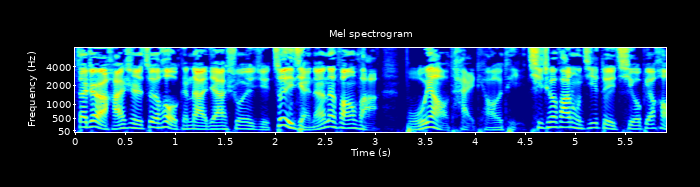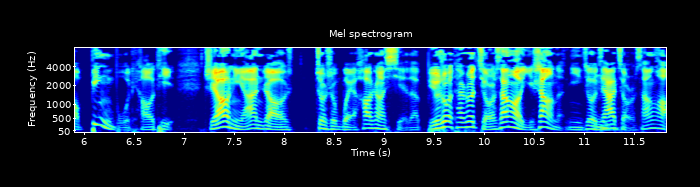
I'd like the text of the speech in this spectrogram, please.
在这儿还是最后跟大家说一句，最简单的方法，不要太挑剔。汽车发动机对汽油标号并不挑剔，只要你按照就是尾号上写的，比如说他说九十三号以上的，你就加嗯九十三号；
